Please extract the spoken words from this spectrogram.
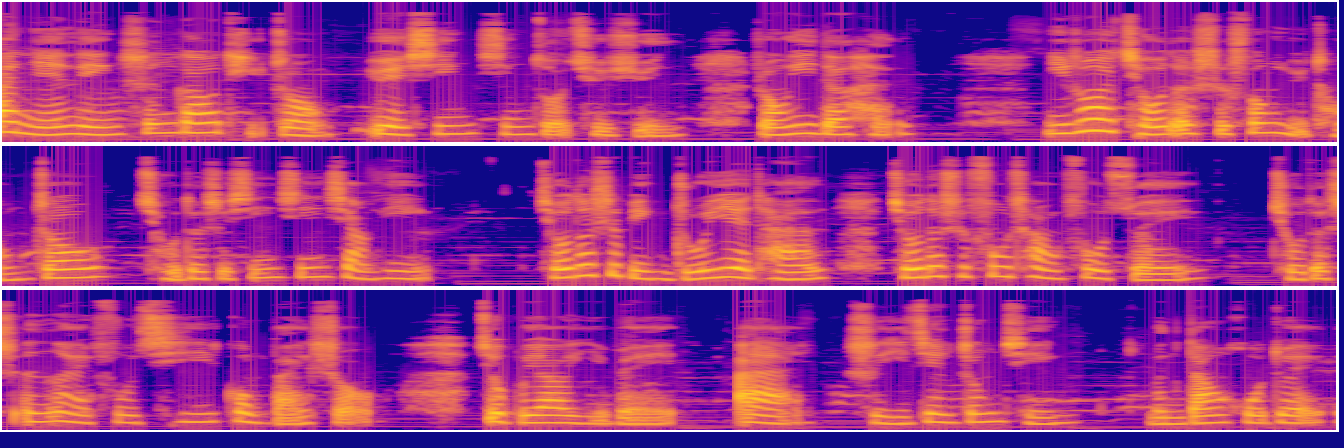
按年龄、身高、体重、月薪、星座去寻，容易得很。你若求的是风雨同舟，求的是心心相印，求的是秉烛夜谈，求的是夫唱妇随，求的是恩爱夫妻共白首，就不要以为爱是一见钟情、门当户对。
